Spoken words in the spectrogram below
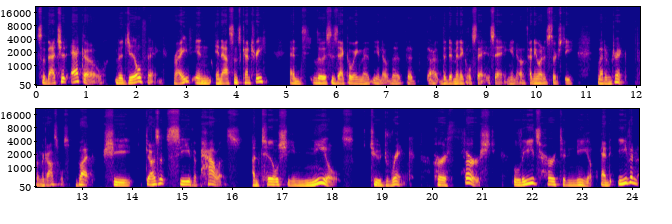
So that should echo the Jill thing, right? In in Aslan's country. And Lewis is echoing the, you know, the the uh, the Dominical say, saying, you know, if anyone is thirsty, let him drink from the Gospels. But she doesn't see the palace until she kneels to drink. Her thirst leads her to kneel. And even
